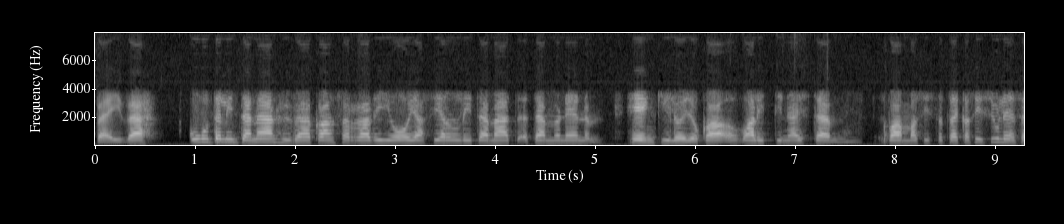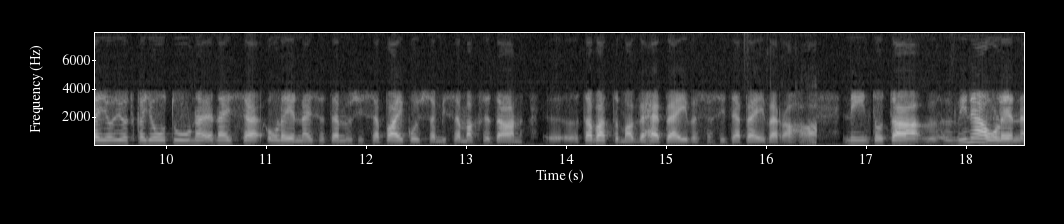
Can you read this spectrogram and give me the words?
päivä. Kuuntelin tänään hyvää kansanradioa ja siellä oli tämä tämmöinen henkilö, joka valitti näistä vammaisista, tai siis yleensä, jotka joutuu näissä olemaan näissä tämmöisissä paikoissa, missä maksetaan tavattoman vähän päivässä sitä päivärahaa. Niin tota, minä olen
